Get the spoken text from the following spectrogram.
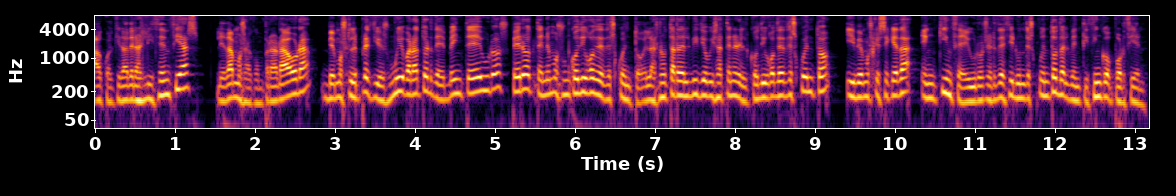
a cualquiera de las licencias, le damos a comprar ahora, vemos que el precio es muy barato, es de 20 euros, pero tenemos un código de descuento. En las notas del vídeo vais a tener el código de descuento y vemos que se queda en 15 euros, es decir, un descuento del 25%.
